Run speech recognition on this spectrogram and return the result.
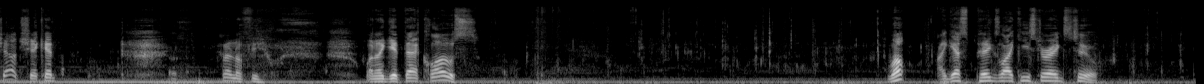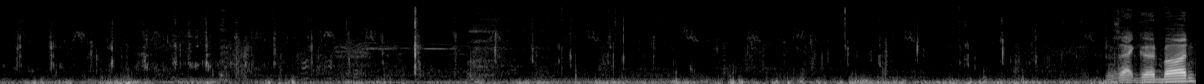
Watch out, chicken. I don't know if you want to get that close. Well, I guess pigs like Easter eggs too. Is that good, bud?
